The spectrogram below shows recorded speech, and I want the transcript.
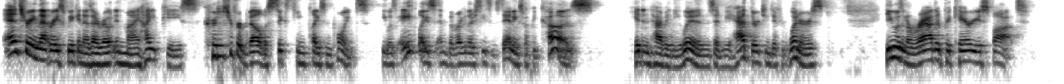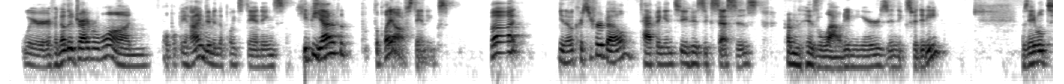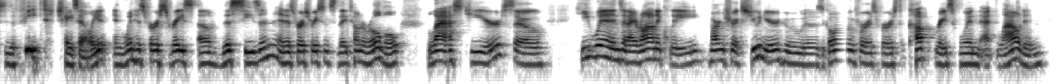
Entering that race weekend, as I wrote in my hype piece, Christopher Bell was 16th place in points. He was eighth place in the regular season standings, but because he didn't have any wins, and we had 13 different winners. He was in a rather precarious spot where if another driver won, well, behind him in the point standings, he'd be out of the, the playoff standings. But, you know, Christopher Bell tapping into his successes from his Loudon years in Xfinity was able to defeat Chase Elliott and win his first race of this season and his first race since the Daytona Roval last year. So he wins, and ironically, Martin Truex Jr., who is going for his first Cup race win at Loudon,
